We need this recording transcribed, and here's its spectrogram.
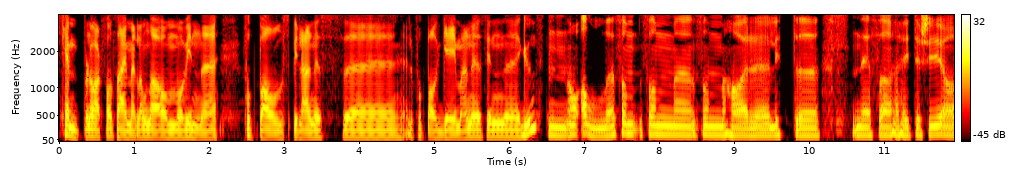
kjemper nå i hvert fall seg imellom da, om å vinne fotballspillernes eh, Eller fotballgamerne sin eh, gunst. Mm, og alle som, som, eh, som har eh, litt eh, nesa høyt til sky og,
